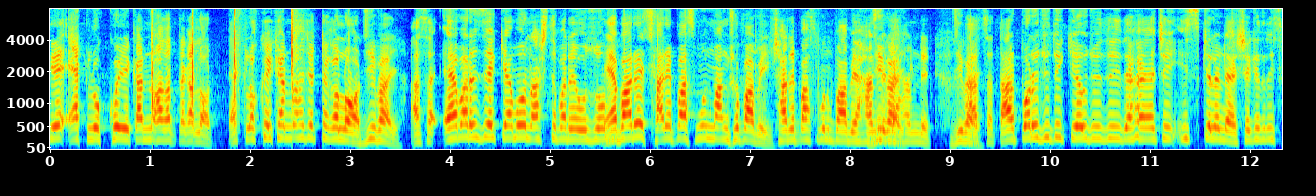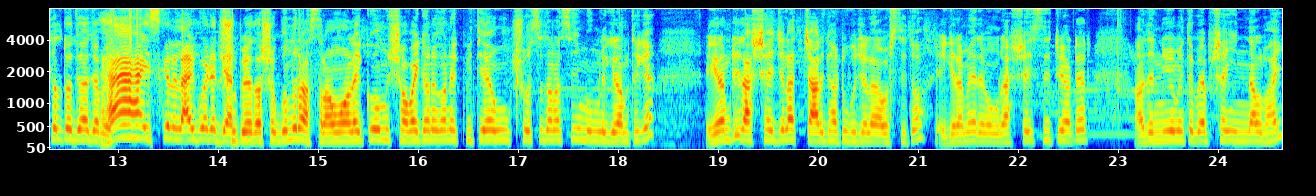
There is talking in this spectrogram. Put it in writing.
আজকে এক লক্ষ একান্ন হাজার টাকা লট। এক লক্ষ একান্ন হাজার টাকা লট। জি ভাই। আচ্ছা এভারেজে কেমন আসতে পারে ওজন? এবারে সাড়ে পাঁচ মন মাংস পাবে। সাড়ে পাঁচ মন পাবে হান্ড্রেড হান্ড্রেড জি ভাই। আচ্ছা তারপরে যদি কেউ যদি দেখা যাচ্ছে স্কেলে নেয় সেক্ষেত্রে স্কেল তো দেওয়া যাবে। হ্যাঁ হ্যাঁ স্কেলে লাইভ ওয়েটে দেওয়া। সুপ্রিয় দর্শক বন্ধুরা আসসালামু আলাইকুম। সবাইকে অনেক অনেক প্রীতি এবং শুভেচ্ছা জানাচ্ছি মুঙ্গলি গ্রাম থেকে। এই গ্রামটি রাজশাহী জেলার চারঘাট উপজেলায় অবস্থিত। এই গ্রামের এবং রাজশাহী সিটি হাটের আমাদের নিয়মিত ব্যবসায়ী ইন্নাল ভাই।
